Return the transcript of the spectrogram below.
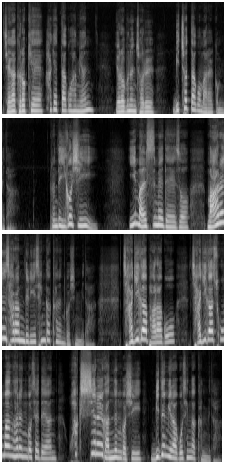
제가 그렇게 하겠다고 하면 여러분은 저를 미쳤다고 말할 겁니다. 그런데 이것이 이 말씀에 대해서 많은 사람들이 생각하는 것입니다. 자기가 바라고 자기가 소망하는 것에 대한 확신을 갖는 것이 믿음이라고 생각합니다.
